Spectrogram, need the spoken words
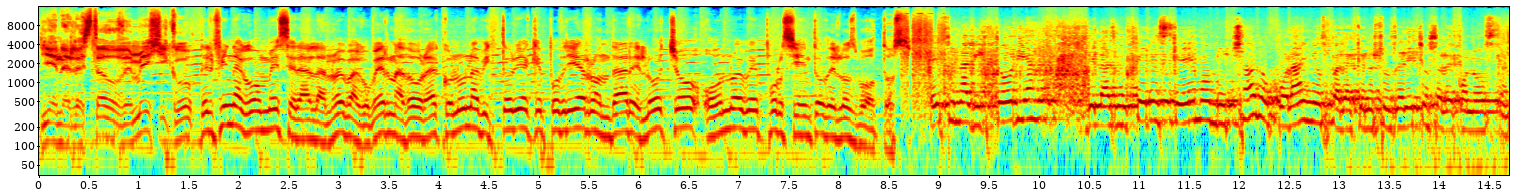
Y en el Estado de México, Delfina Gómez será la nueva gobernadora con una victoria que podría rondar el 8 o 9% de los votos. Es una victoria de las mujeres que hemos luchado por años para que nuestros derechos se reconozcan.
